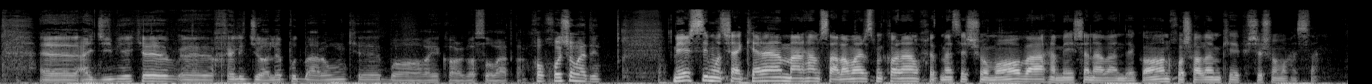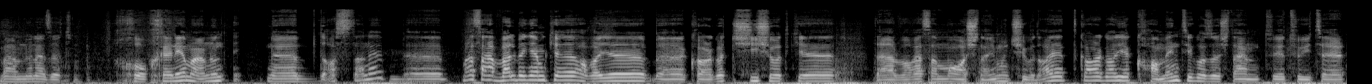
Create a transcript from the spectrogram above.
عجیبیه که خیلی جالب بود برامون که با آقای کارگاه صحبت کنیم. خب خوش اومدین. مرسی متشکرم. من هم سلام عرض می‌کنم خدمت شما و همه شنوندگان. خوشحالم که پیش شما هستم. ممنون ازتون. خب خیلی ممنون. داستانه. مثلا اول بگم که آقای کارآگاه چی شد که در واقع اصلا ما آشناییمون چی بود؟ آقای کارآگاه یه کامنتی گذاشتن توی توییتر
